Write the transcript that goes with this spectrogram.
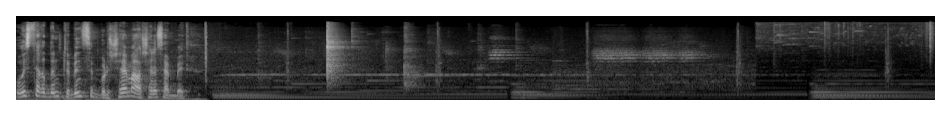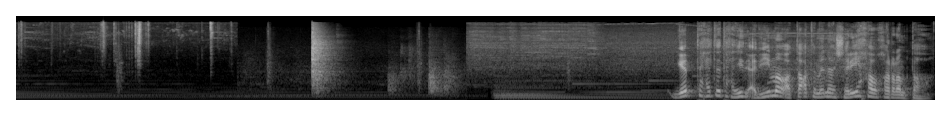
واستخدمت بنس برشام علشان أثبتها. جبت حتة حديد قديمة وقطعت منها شريحة وخرمتها.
